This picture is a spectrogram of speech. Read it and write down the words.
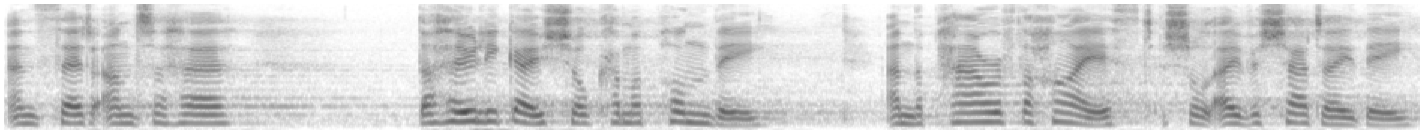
and said unto her, The Holy Ghost shall come upon thee, and the power of the highest shall overshadow thee.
